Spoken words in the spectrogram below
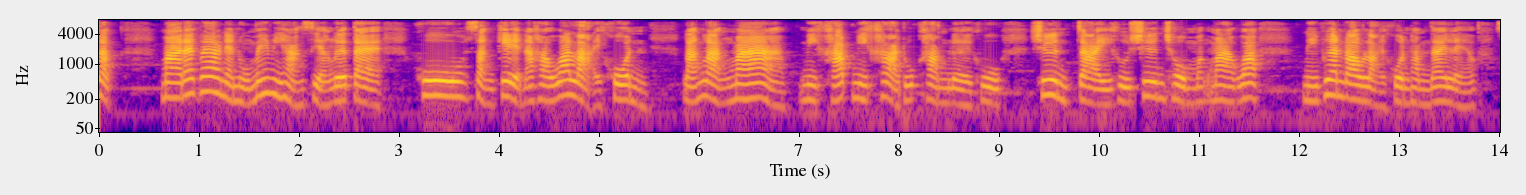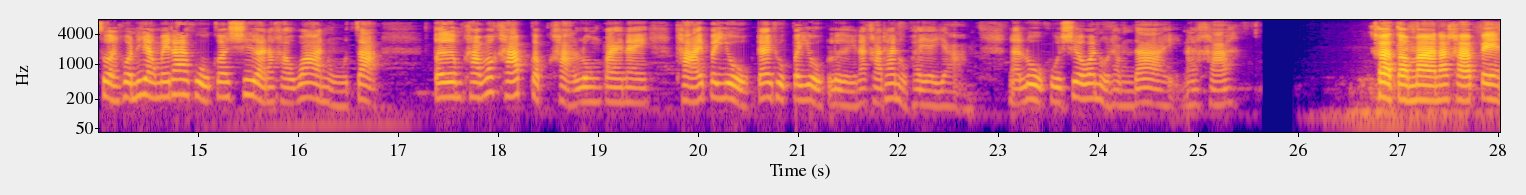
จากมาแรกๆเนี่ยหนูไม่มีหางเสียงเลยแต่ครูสังเกตนะคะว่าหลายคนหลังๆมา มีครับ มีค่ะทุกคำเลยครู ชื่นใจ ครูชื่นชมมากๆว่า มีเพื่อนเราหลายคนทำได้แล้ว ส่วนคนที่ยังไม่ได้ครูก็เชื่อนะคะ ว่าหนูจะเติมคำว่าครับกับขาลงไปในท้ายประโยคได้ทุกประโยคเลยนะคะ ถ้าหนูพยายามนะลูกครูเชื่อว่าหนูทำได้นะคะ ค่ะต่อมานะคะเป็น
